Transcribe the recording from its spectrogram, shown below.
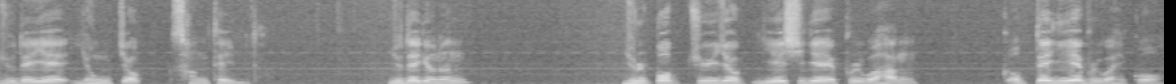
유대의 영적 상태입니다. 유대교는 율법주의적 예식에 불과한 껍데기에 불과했고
